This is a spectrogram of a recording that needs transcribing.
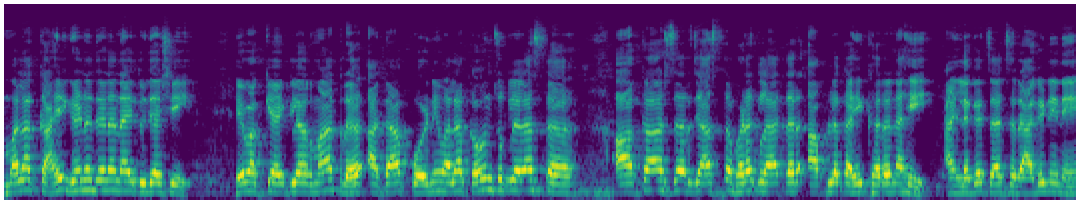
मला काही घेणं देणं नाही तुझ्याशी. हे वाक्य ऐकल्यावर मात्र आता पौर्णिमाला कळून चुकलेलं असतं? आकाश जर जास्त भडकला तर आपलं काही खरं नाही. आणि लगेचच रागिणीने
